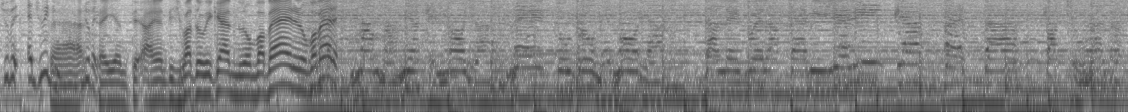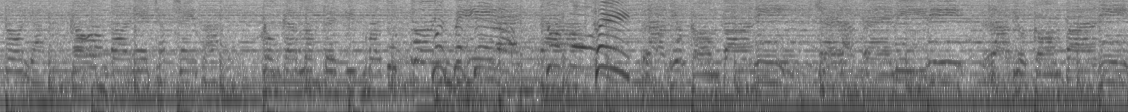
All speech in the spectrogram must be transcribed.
giove- è giovedì. Eh, giovedì. sei ante- hai anticipato il weekend, non va bene, non va bene. Mamma mia che noia, metto un promemoria Dalle due la famiglia è lì che aspetta Faccio un'altra storia, company è già accesa Con Carlotta e Sisma tutto in Questa sera, diretta Sì! Radio Company, c'è la family Radio Company,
